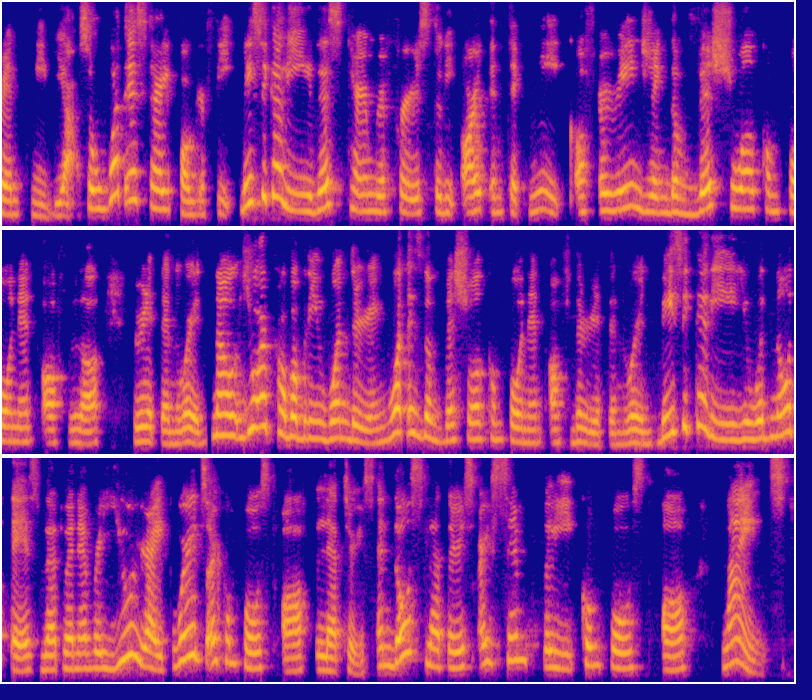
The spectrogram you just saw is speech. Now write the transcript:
print media. So, what is typography? Basically, this term refers to the art and technique of arranging the visual component of the written word. Now, you are probably wondering what is the visual component of the written word? Basically, you would notice that whenever you write, words are composed of letters, and those letters are simply composed of lines.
